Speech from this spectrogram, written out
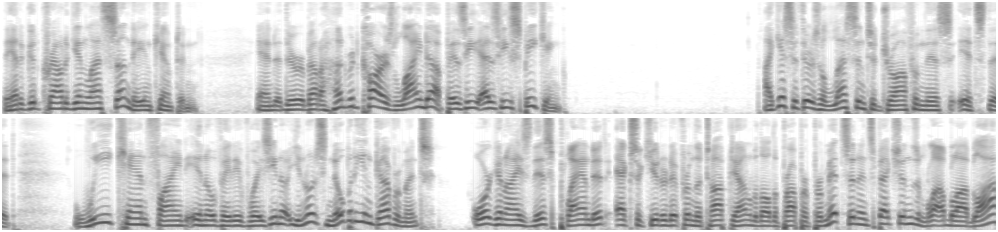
They had a good crowd again last Sunday in Kempton, and there are about a 100 cars lined up as, he, as he's speaking. I guess if there's a lesson to draw from this, it's that we can find innovative ways. You know, you notice nobody in government organized this, planned it, executed it from the top down with all the proper permits and inspections and blah blah blah.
